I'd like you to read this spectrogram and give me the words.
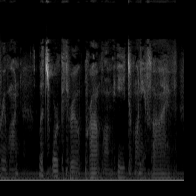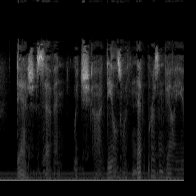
everyone. Let's work through problem E25-7, which uh, deals with net present value,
